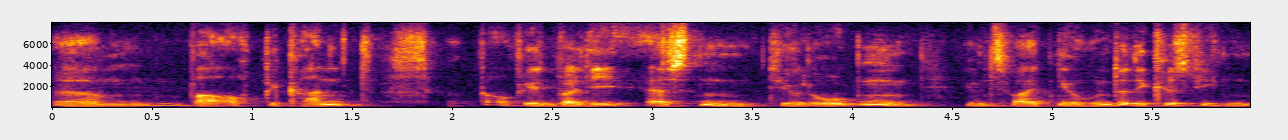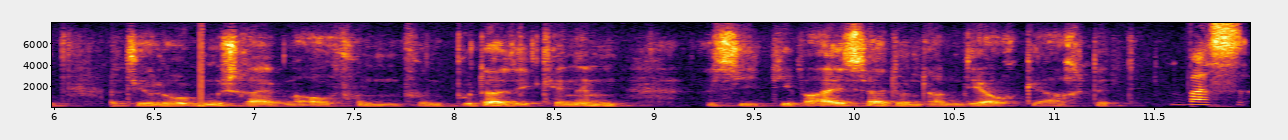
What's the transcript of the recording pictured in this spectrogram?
ähm, war auch bekannt. Auf jeden Fall die ersten Theologen im zweiten Jahrhundert, die christlichen Theologen schreiben auch von, von Buddha, sie kennen sie die Weisheit und haben die auch geachtet. Was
